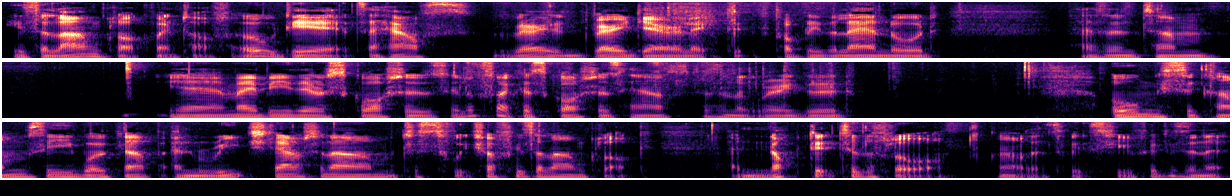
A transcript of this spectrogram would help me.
His alarm clock went off. Oh dear, it's a house. Very, very derelict. It's probably the landlord hasn't, um, yeah, maybe there are squatters. It looks like a squatter's house. Doesn't look very good. Old Mr. Clumsy woke up and reached out an arm to switch off his alarm clock and knocked it to the floor. Oh, that's a bit stupid, isn't it?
